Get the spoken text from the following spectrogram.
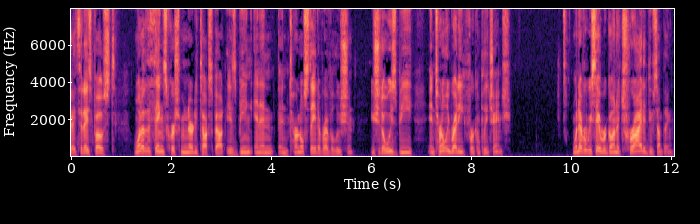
Okay, today's post. One of the things Nerdy talks about is being in an internal state of revolution. You should always be internally ready for a complete change. Whenever we say we're going to try to do something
